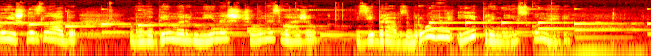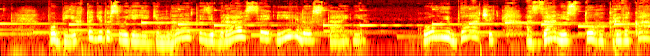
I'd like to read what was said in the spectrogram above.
вийшло з ладу. Володимир ні на що не зважив, зібрав зброю і приніс коневі. Побіг тоді до своєї кімнати, зібрався і до стайні. Коли бачить, а замість того кривака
